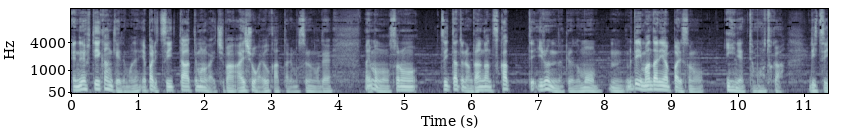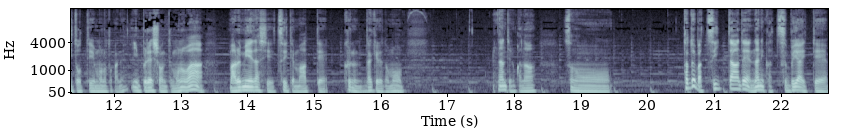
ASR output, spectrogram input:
NFT 関係でもねやっぱり Twitter ってものが一番相性が良かったりもするので、まあ、今もそのツイッターというのはガンガン使っているんだけれども、うん、で未だにやっぱりそのいいねってものとかリツイートっていうものとかねインプレッションってものは丸見えだしついて回ってくるんだけれども何ていうのかなその例えばツイッターで何かつぶやいて、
